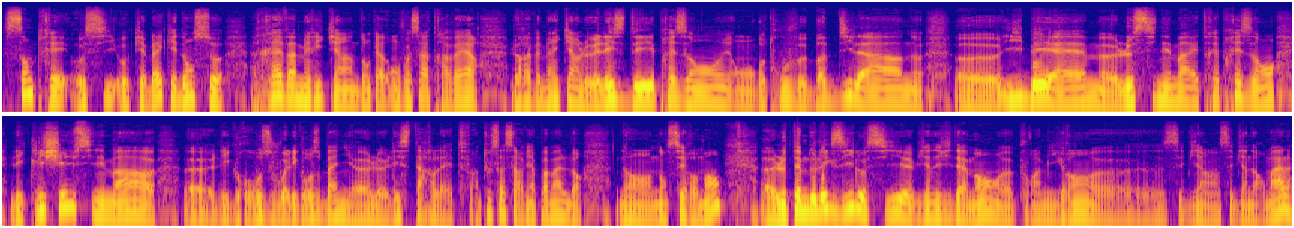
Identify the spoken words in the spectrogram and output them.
s'ancrer aussi au Québec et dans ce rêve américain. Donc on voit ça à travers le rêve américain, le LSD est présent, on retrouve Bob Dylan, euh, IBM, le cinéma est très présent, les clichés du cinéma, euh, les grosses voix, les grosses bagnoles, les starlets, enfin tout ça, ça revient pas mal dans, dans, dans ces romans. Euh, le thème de l'exil aussi, bien évidemment, pour un migrant, c'est bien, c'est bien normal.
